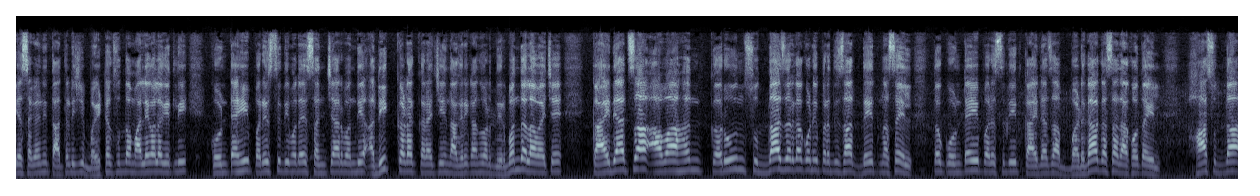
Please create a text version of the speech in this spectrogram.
या सगळ्यांनी तातडीची बैठक सुद्धा मालेगावला घेतली. कोणत्याही परिस्थितीमध्ये संचारबंदी अधिक कडक करायची नागरिकांवर निर्बंध लावायचे कायद्याचं आवाहन करून सुद्धा जर का कोणी प्रतिसाद देत नसेल तर कोणत्याही परिस्थितीत कायद्याचा बडगा कसा दाखवता येईल हा सुद्धा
